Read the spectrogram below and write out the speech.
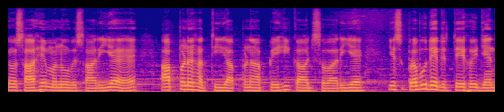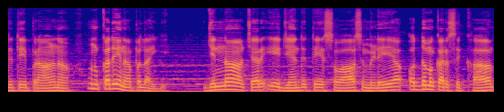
ਕਿਉ ਸਾਹੇ ਮਨੋ ਵਿਸਾਰੀਐ, ਆਪਣ ਹੱਥੀ ਆਪਣਾ ਆਪੇ ਹੀ ਕਾਜ ਸਵਾਰੀਐ। ਇਸ ਪ੍ਰਭੂ ਦੇ ਦਿੱਤੇ ਹੋਏ ਜਿੰਦ ਤੇ ਪ੍ਰਾਣ ਆ, ਉਹਨੂੰ ਕਦੇ ਨਾ ਭੁਲਾਈਏ। ਜਿੰਨਾ ਚਿਰ ਇਹ ਜਿੰਦ ਤੇ ਸਵਾਸ ਮਿਲੇ ਆ, ਉਦਮ ਕਰ ਸਿੱਖਾ,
